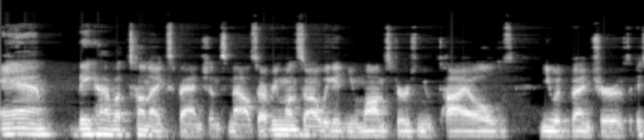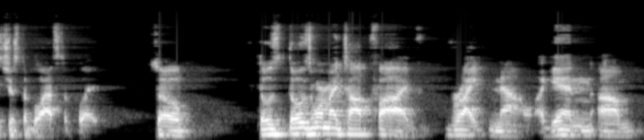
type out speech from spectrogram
and they have a ton of expansions now. So every once in a while we get new monsters, new tiles, new adventures. It's just a blast to play. So those those were my top five right now. Again, um,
